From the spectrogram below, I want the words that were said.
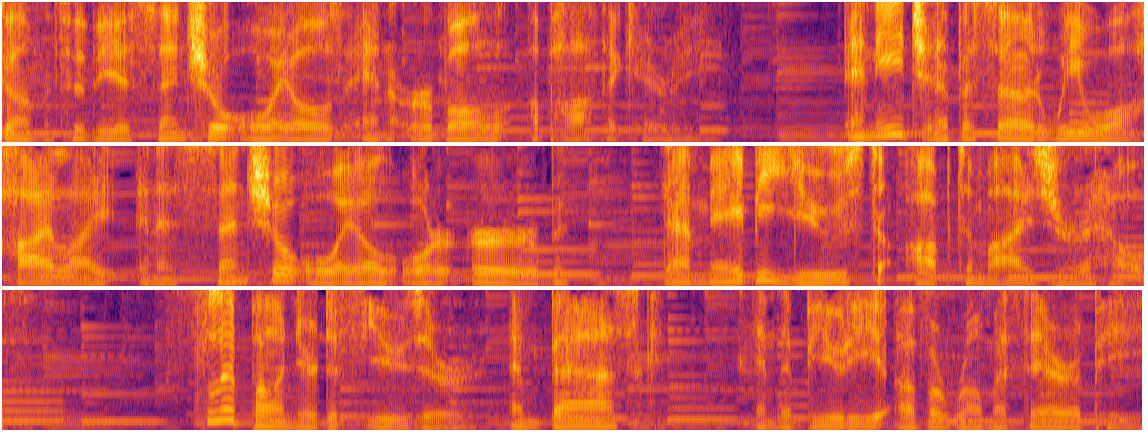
Welcome to the Essential Oils and Herbal Apothecary. In each episode, we will highlight an essential oil or herb that may be used to optimize your health. Flip on your diffuser and bask in the beauty of aromatherapy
